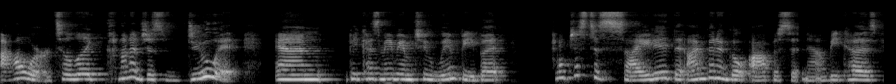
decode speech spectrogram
hour to like kind of just do it. And because maybe I'm too wimpy, but I just decided that I'm going to go opposite now because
